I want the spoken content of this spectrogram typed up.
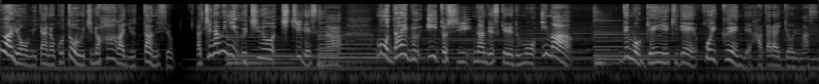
いわよみたいなことをうちの母が言ったんですよ。あちなみにうちの父ですがもうだいぶいい年なんですけれども今でも現役で保育園で働いております。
